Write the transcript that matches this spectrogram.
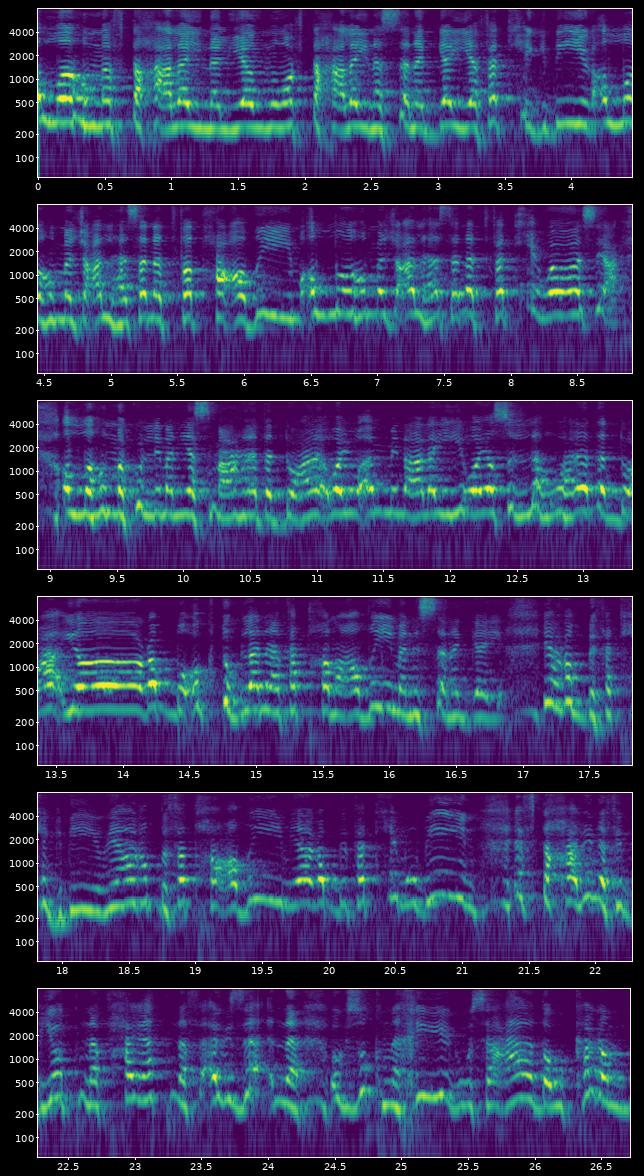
اللهم افتح علينا اليوم وافتح علينا السنة الجاية فتح كبير. اللهم اجعلها سنة فتح عظيم. اللهم اجعلها سنة فتح واسع. اللهم كل من يسمع هذا الدعاء ويؤمن عليه ويصل له هذا الدعاء. يا رب اكتب لنا فتحا عظيما السنة الجاية. يا رب فتح كبير. يا رب فتح عظيم. يا رب فتح مبين. افتح علينا في بيوتنا في حياتنا في أرزاقنا. ارزقنا خير وسعادة وكرم.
